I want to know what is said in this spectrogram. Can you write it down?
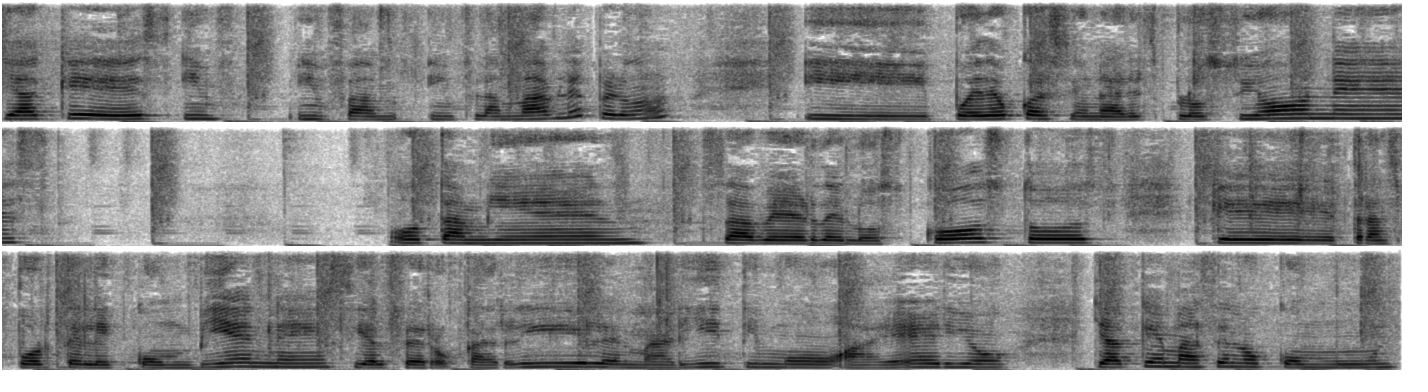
ya que es inflamable perdón, y puede ocasionar explosiones o también saber de los costos, qué transporte le conviene, si el ferrocarril, el marítimo, aéreo, ya que más en lo común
